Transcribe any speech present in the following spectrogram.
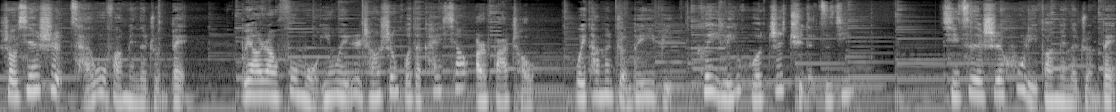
首先是财务方面的准备，不要让父母因为日常生活的开销而发愁。为他们准备一笔可以灵活支取的资金。其次是护理方面的准备，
